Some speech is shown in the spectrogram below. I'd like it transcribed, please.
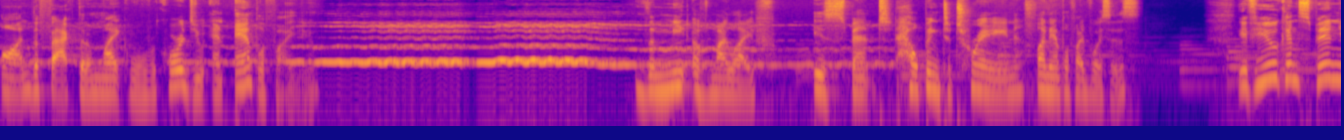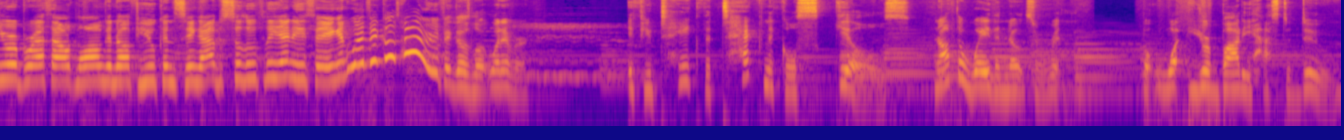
on the fact that a mic will record you and amplify you. The meat of my life is spent helping to train unamplified voices. If you can spin your breath out long enough, you can sing absolutely anything. And if it goes higher, if it goes low, whatever if you take the technical skills, not the way the notes are written, but what your body has to do,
